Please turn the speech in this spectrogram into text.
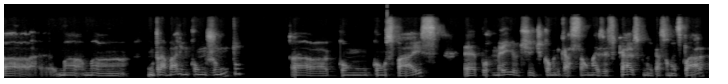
uh, uma, uma um trabalho em conjunto uh, com, com os pais, é, por meio de, de, comunicação mais eficaz, comunicação mais clara.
